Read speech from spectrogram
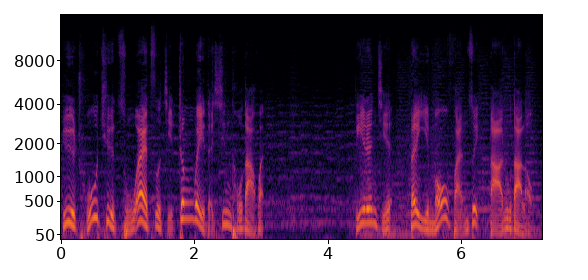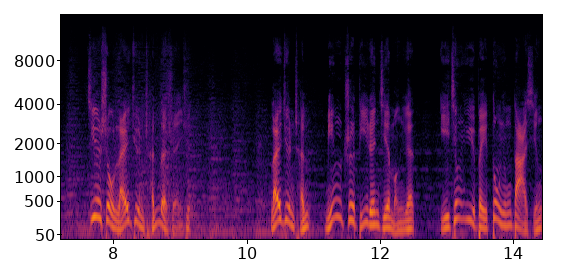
欲除去阻碍自己争位的心头大患。狄仁杰被以谋反罪打入大牢，接受来俊臣的审讯。来俊臣明知狄仁杰蒙冤，已经预备动用大刑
